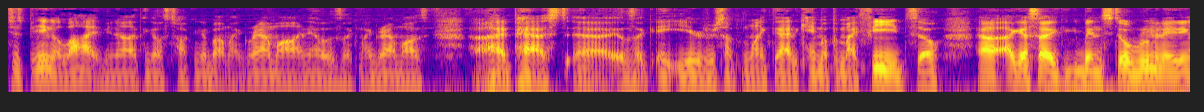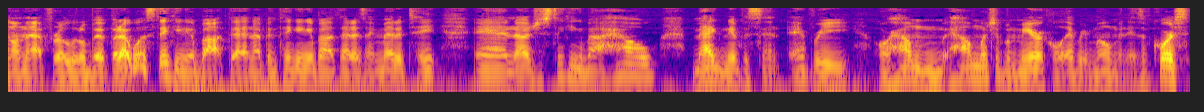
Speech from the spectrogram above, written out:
just being alive, you know, I think I was talking about my grandma and it was like my grandma's uh, had passed, uh, it was like eight years or something like that. It came up in my feed. So, uh, I guess I've been still ruminating on that for a little bit, but I was thinking about that and I've been thinking about that as I meditate and I was just thinking about how magnificent every or how how much of a miracle every moment is. Of course,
